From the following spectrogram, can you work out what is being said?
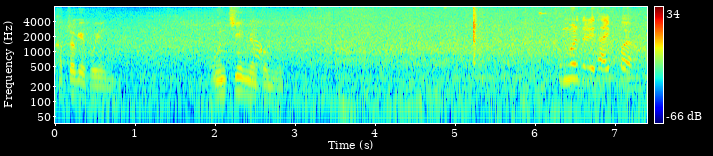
갑자기 보인 운치 있는 건물. 건물들이 다 이뻐요.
